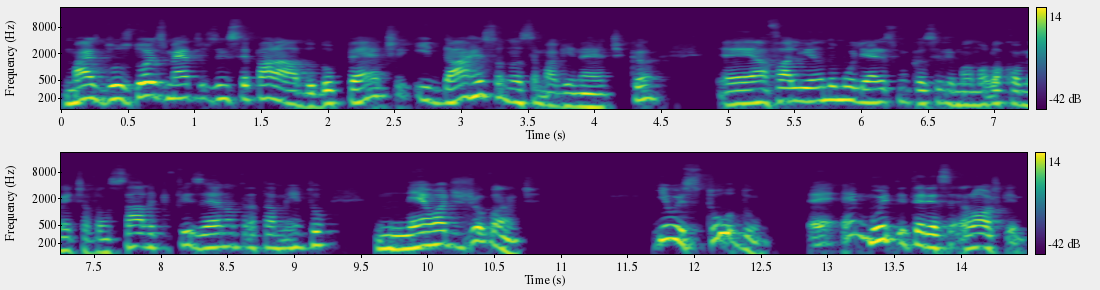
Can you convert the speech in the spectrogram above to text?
mas dos dois métodos em separado, do PET e da ressonância magnética, é, avaliando mulheres com câncer de mama localmente avançado que fizeram tratamento neoadjuvante. E o estudo é, é muito interessante. É lógico que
